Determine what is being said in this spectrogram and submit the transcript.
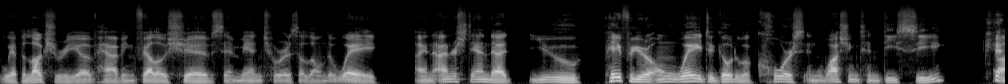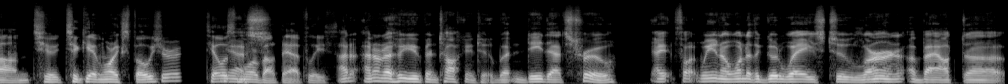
we have the luxury of having fellowships and mentors along the way. And I understand that you pay for your own way to go to a course in Washington D.C. um, to to get more exposure. Tell us yes. more about that, please. I don't, I don't know who you've been talking to, but indeed that's true. I thought, well, you know, one of the good ways to learn about uh,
